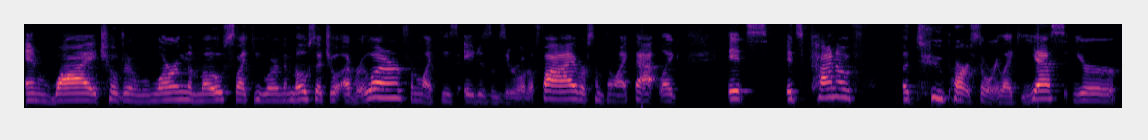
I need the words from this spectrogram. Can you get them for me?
and why children learn the most like you learn the most that you'll ever learn from like these ages of 0 to 5 or something like that like it's it's kind of a two part story. Like, yes, you're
